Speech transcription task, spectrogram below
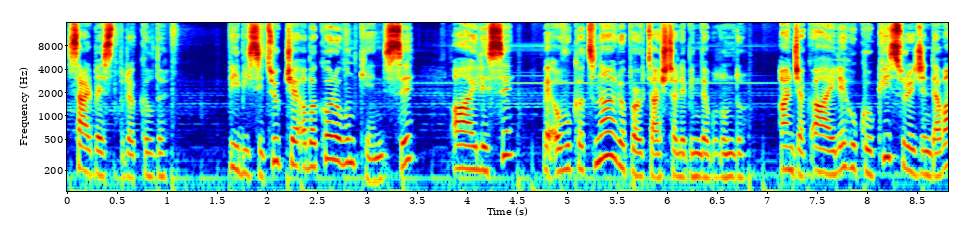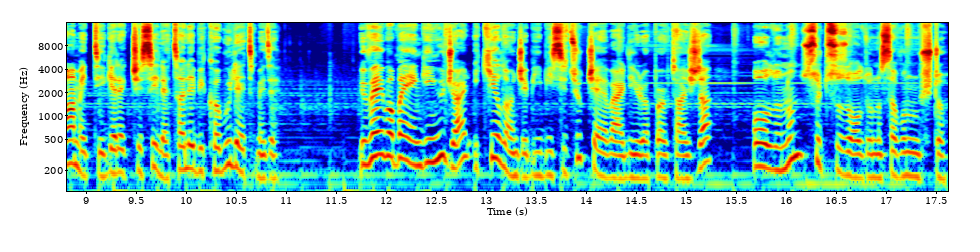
serbest bırakıldı. BBC Türkçe Abakarov'un kendisi, ailesi ve avukatına röportaj talebinde bulundu. Ancak aile hukuki sürecin devam ettiği gerekçesiyle talebi kabul etmedi. Üvey baba Engin Yücel iki yıl önce BBC Türkçe'ye verdiği röportajda oğlunun suçsuz olduğunu savunmuştu.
